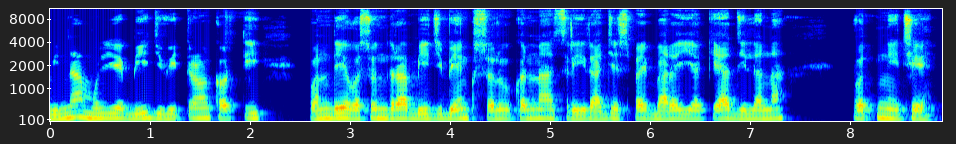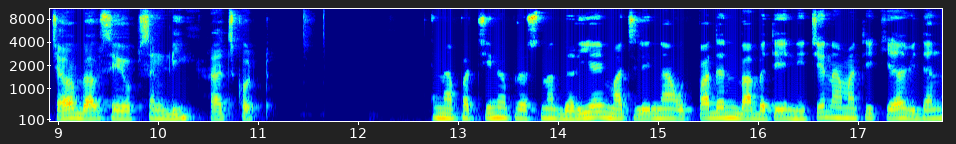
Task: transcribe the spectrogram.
વિના મૂલ્યે બીજ વિતરણ કરતી વંદે વસુંધરા બીજ બેંક શરૂ કરનાર શ્રી રાજેશભાઈ બારૈયા કયા જિલ્લાના વતની છે? જવાબ આવશે ઓપ્શન ડી, રાજકોટ. એના પછીનો પ્રશ્ન, દરિયાઈ માછલીના ઉત્પાદન બાબતે નીચેનામાંથી કયા વિધાન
